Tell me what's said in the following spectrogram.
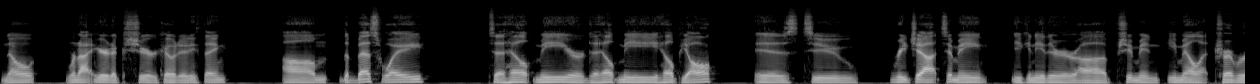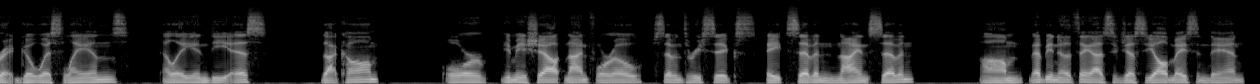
No, we're not here to sugarcoat anything. Um, the best way to help me or to help me help y'all is to reach out to me. You can either uh, shoot me an email at trevor at gowestlands, L A N D S dot com, or give me a shout 940 736 8797. Um, that'd be another thing I'd suggest to y'all, Mason, Dan.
